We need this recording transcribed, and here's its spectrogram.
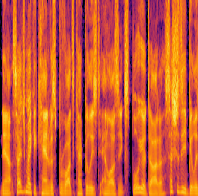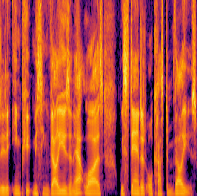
Now, SageMaker Canvas provides capabilities to analyze and explore your data, such as the ability to impute missing values and outliers with standard or custom values,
